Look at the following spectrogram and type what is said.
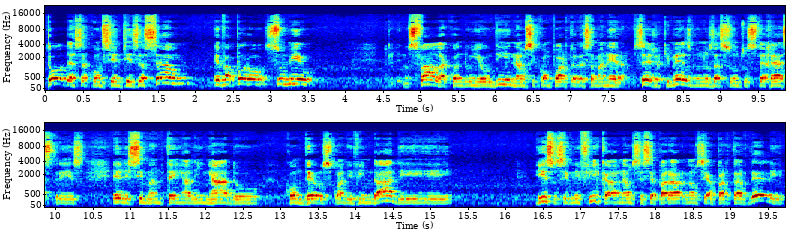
Toda essa conscientização evaporou, sumiu. Nos fala quando um Yehudi não se comporta dessa maneira. Ou seja, que mesmo nos assuntos terrestres, ele se mantém alinhado com Deus, com a divindade. Isso significa não se separar, não se apartar dele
